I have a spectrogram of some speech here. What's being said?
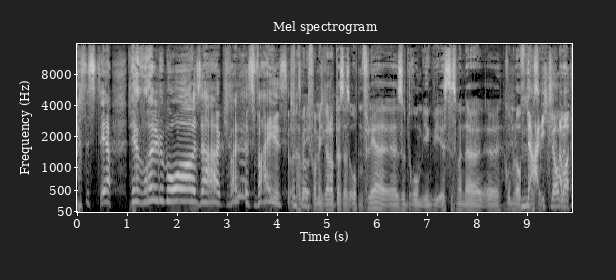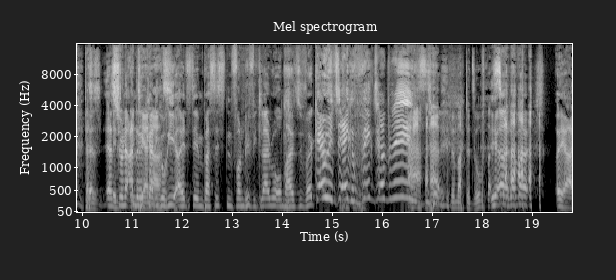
das ist der, der Voldemort sagt, weil er es weiß. Ich so. mich, ich frage mich gerade, ob das das Open Flair äh, irgendwie ist, dass man da äh, rumlaufen Na, muss. ich glaube, aber das, das, ist, das ist schon eine andere interner- Kategorie als dem Bassisten von Biffy Clyro um Hals zu fallen. Can we take a picture, please? Wer macht denn sowas? ja, da war, ja,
